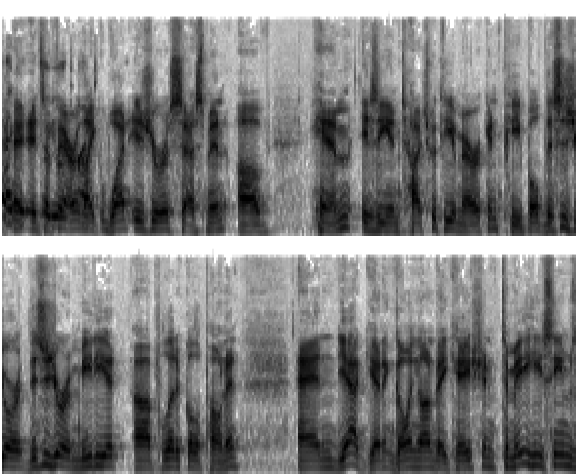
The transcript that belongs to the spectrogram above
it's a fair like. What is your assessment of him? Is he in touch with the American people? This is your this is your immediate uh, political opponent, and yeah, getting going on vacation. To me, he seems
